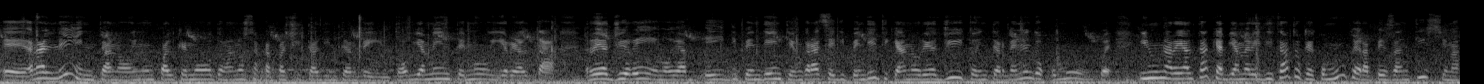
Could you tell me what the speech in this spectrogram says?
eh, rallentano in un qualche modo la nostra capacità di intervento. Ovviamente noi in realtà reagiremo e, i dipendenti, e grazie ai dipendenti che hanno reagito intervenendo comunque in una realtà che abbiamo ereditato che comunque era pesantissima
